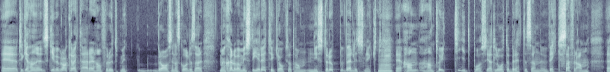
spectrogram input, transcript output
Eh, jag tycker att han skriver bra karaktärer, han får ut mycket bra av sina skådisar. Men själva mysteriet tycker jag också att han nystar upp väldigt snyggt. Mm. Eh, han, han tar ju tid på sig att låta berättelsen växa fram. Eh,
